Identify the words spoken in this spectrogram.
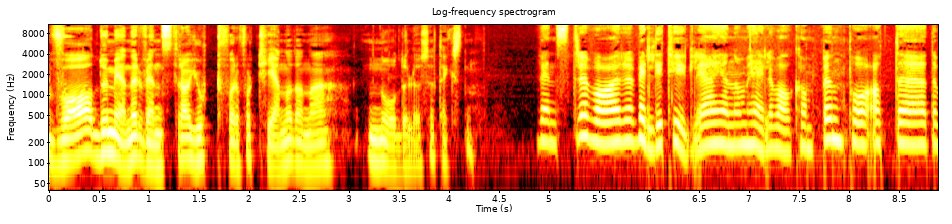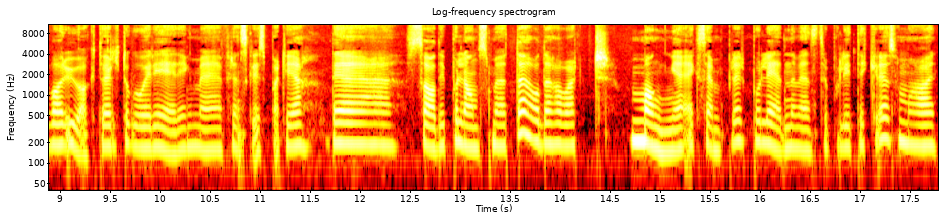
hva du mener Venstre har gjort for å fortjene denne nådeløse teksten. Venstre var veldig tydelige gjennom hele valgkampen på at eh, det var uaktuelt å gå i regjering med Fremskrittspartiet. Det sa de på landsmøtet, og det har vært mange eksempler på ledende venstrepolitikere som har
